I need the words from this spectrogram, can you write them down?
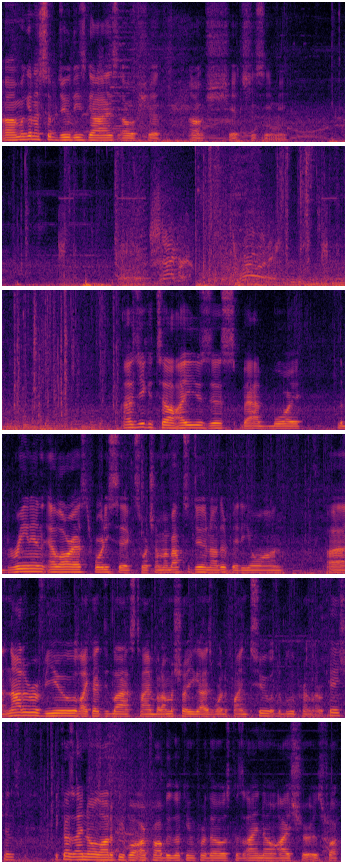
Uh, I'm gonna subdue these guys. Oh shit. Oh shit. She see me. As you can tell, I use this bad boy, the Brennan LRS-46, which I'm about to do another video on. Uh, not a review like I did last time, but I'm gonna show you guys where to find two of the blueprint locations because I know a lot of people are probably looking for those because I know I sure as fuck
